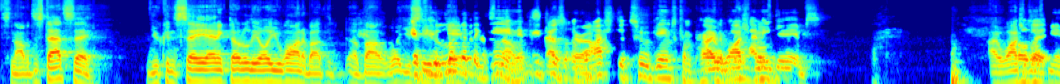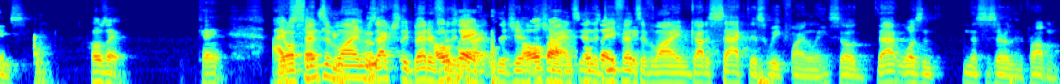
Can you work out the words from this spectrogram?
It's not what the stats say. You can say anecdotally all you want about the, about what you if see. If you look game, at the game, if you just watch the two games comparatively, I watched both I mean, games. I watched Jose, both games. Jose, okay. The I've offensive line was actually better for the, the, the Giants, and the defensive line got a sack this week finally. So that wasn't necessarily the problem.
